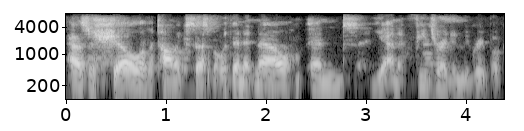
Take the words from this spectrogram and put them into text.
has a shell of atomic assessment within it now, and yeah, and it feeds right into the gradebook.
